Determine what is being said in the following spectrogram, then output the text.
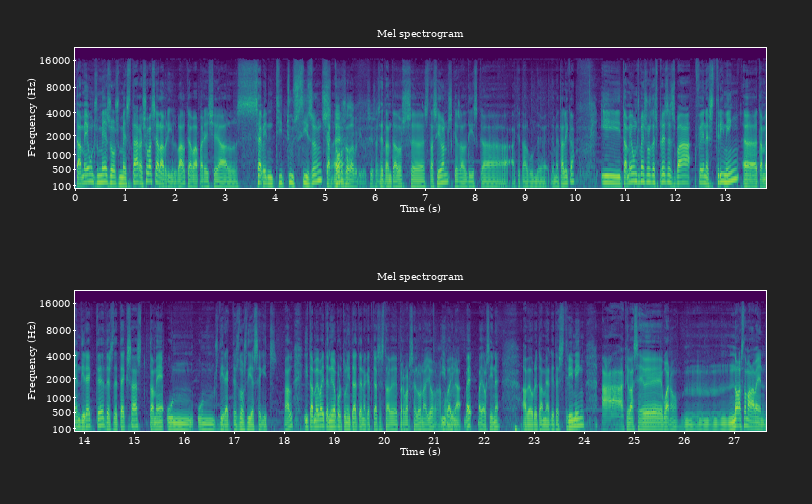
També uns mesos més tard, això va ser a l'abril, val? que va aparèixer el 72 Seasons. 14 eh? d'abril, sí senyor. 72 eh, estacions, que és el disc, eh, aquest àlbum de, de Metallica. I també uns mesos després es va fer en streaming, eh, també en directe, des de Texas, també un, uns directes, dos dies seguits. Val? I també vaig tenir l'oportunitat, en aquest cas estava per Barcelona jo, Ah, i vaig anar, bé, vaig al cine a veure també aquest streaming, eh, que va ser, bueno, mm, no va estar malament,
